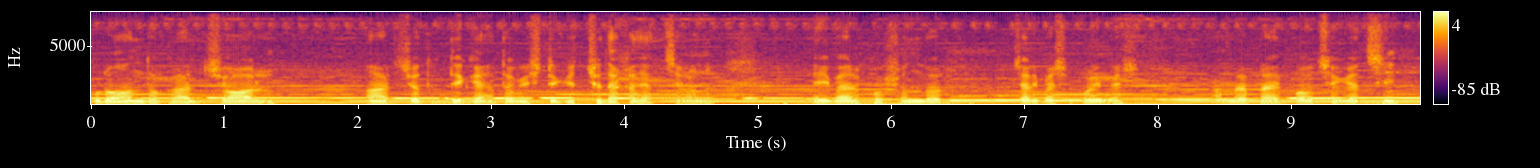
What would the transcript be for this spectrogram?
পুরো অন্ধকার, জল, আর চতুর্দিকে এত বৃষ্টি, কিচ্ছু দেখা যাচ্ছিল না। এইবার খুব সুন্দর চারিপাশে পরিবেশ। আমরা প্রায় পৌঁছে গেছি।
